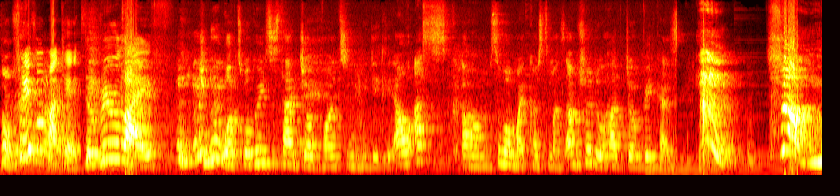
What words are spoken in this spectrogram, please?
No, favor market. The real life. you know what? We're going to start job hunting immediately. I'll ask um, some of my customers. I'm sure they'll have job vacancies. Some.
